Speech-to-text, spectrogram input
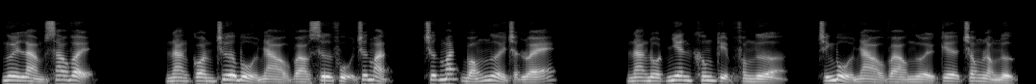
người làm sao vậy? Nàng còn chưa bổ nhào vào sư phụ trước mặt, trước mắt bóng người chật lóe. Nàng đột nhiên không kịp phòng ngừa, chính bổ nhào vào người kia trong lòng ngực.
